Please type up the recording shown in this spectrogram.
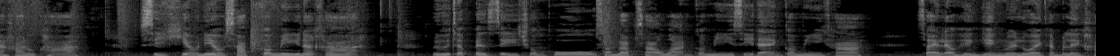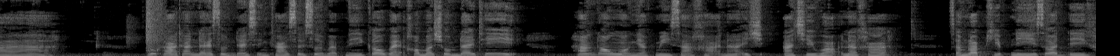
นะคะ ลูกค้า สีเขียวเหนียวซับก็มีนะคะ หรือจะเป็นสีชมพูสำหรับสาวหวานก็มีสีแดงก็มีค่ะ ใส่แล้วเฮงๆรวยๆกันไปเลยค่ะ ลูกค้าท่านใดสนใจสินค้าสวยๆ แบบนี้ก็แวะเข้ามาชมได้ที่ ห้างทองหวังอยากมีสาขาหน้าอาชีวะนะคะสำหรับคลิปนี้สวัสดีค่ะ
